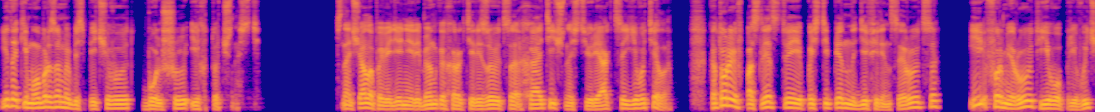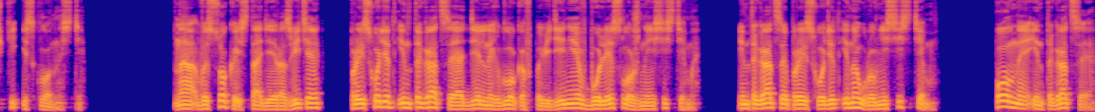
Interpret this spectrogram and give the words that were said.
и таким образом обеспечивают большую их точность. Сначала поведение ребенка характеризуется хаотичностью реакции его тела, которые впоследствии постепенно дифференцируются и формируют его привычки и склонности. На высокой стадии развития происходит интеграция отдельных блоков поведения в более сложные системы. Интеграция происходит и на уровне систем. Полная интеграция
